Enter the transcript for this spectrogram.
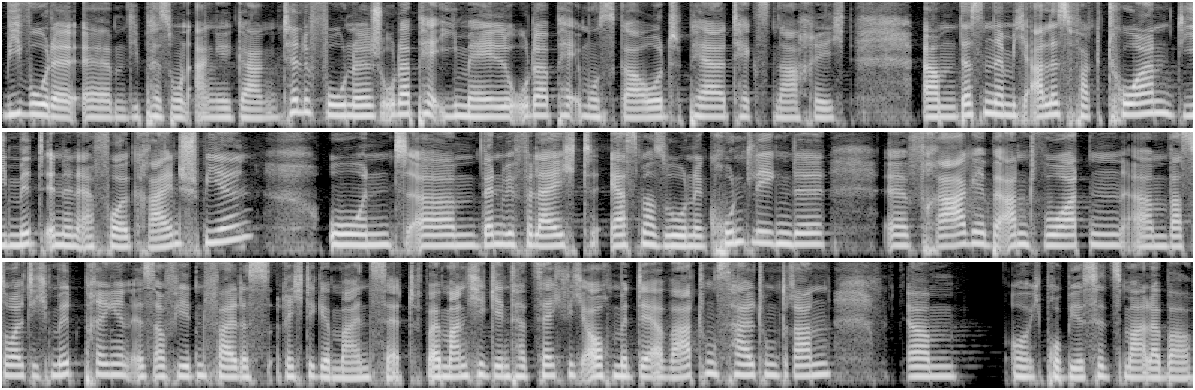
Wie wurde ähm, die Person angegangen? Telefonisch oder per E-Mail oder per Immo-Scout, per Textnachricht. Ähm, das sind nämlich alles Faktoren, die mit in den Erfolg reinspielen. Und ähm, wenn wir vielleicht erstmal so eine grundlegende äh, Frage beantworten, ähm, was sollte ich mitbringen, ist auf jeden Fall das richtige Mindset. Weil manche gehen tatsächlich auch mit der Erwartungshaltung dran. Ähm, oh, ich probiere es jetzt mal, aber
